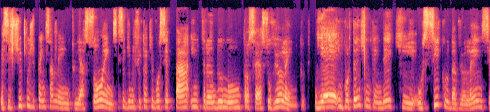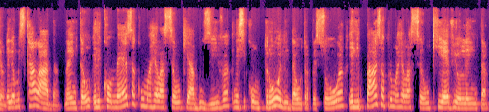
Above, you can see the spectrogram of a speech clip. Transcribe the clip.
esses tipos de pensamento e ações, significa que você está entrando num processo violento. E é importante entender que o ciclo da violência ele é uma escalada, né? Então, ele começa com uma relação que é abusiva, nesse controle da outra pessoa, ele passa para uma relação que é violenta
